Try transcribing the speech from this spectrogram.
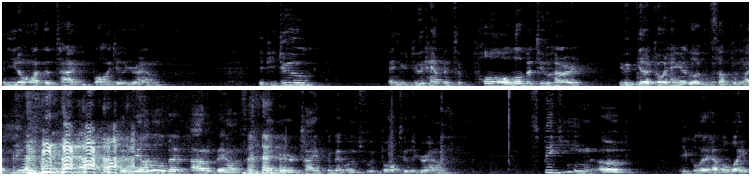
and you don't want the time falling to the ground. If you do, and you do happen to pull a little bit too hard, you would get a coat hanger look something like this. it would be a little bit out of balance and your time commitments would fall to the ground. Speaking of people that have a life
